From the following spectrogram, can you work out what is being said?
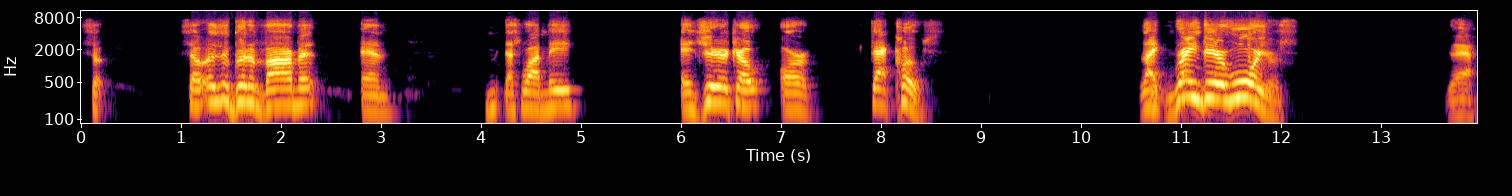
So, so it was a good environment, and that's why me and Jericho are that close, like reindeer warriors. Yeah,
